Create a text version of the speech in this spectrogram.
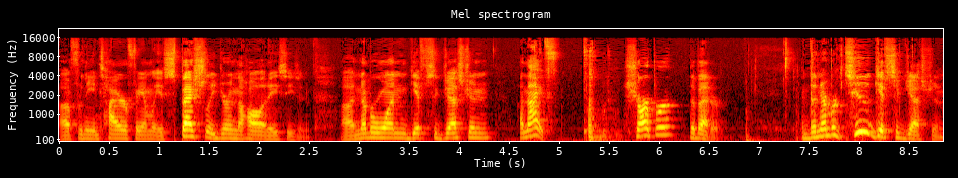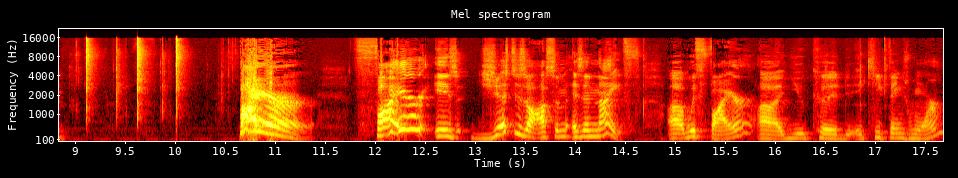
uh, for the entire family, especially during the holiday season. Uh, number one gift suggestion, a knife. Sharper, the better. The number two gift suggestion, fire! Fire is just as awesome as a knife. Uh, with fire, you could keep things warm.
